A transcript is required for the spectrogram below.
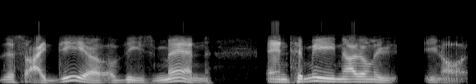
this idea of these men, and to me, not only you know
